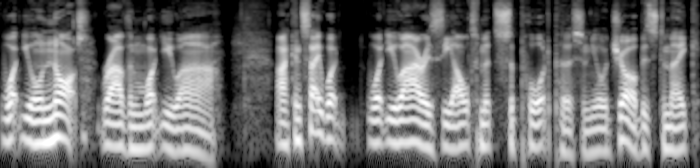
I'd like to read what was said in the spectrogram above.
what you're not rather than what you are. I can say what, what you are is the ultimate support person. Your job is to make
